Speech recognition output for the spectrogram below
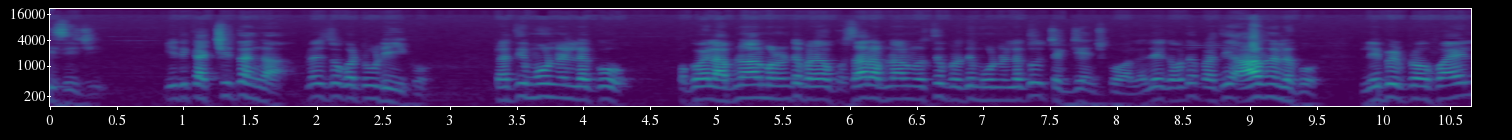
ఈసీజీ ఇది ఖచ్చితంగా ప్లస్ ఒక టూ డీకో ప్రతి మూడు నెలలకు ఒకవేళ అబ్నార్మల్ ఉంటే ఒకసారి అబ్నార్మల్ వస్తే ప్రతి మూడు నెలలకు చెక్ చేయించుకోవాలి. లేకపోతే ప్రతి ఆరు నెలలకు lipid profile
